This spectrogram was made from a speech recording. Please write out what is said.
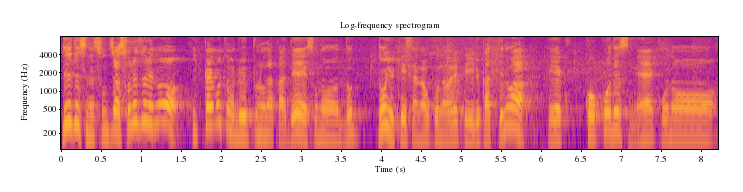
でですね、そじゃあそれぞれの1回ごとのループの中で、そのどどういう計算が行われているかっていうのは、えー、ここですね、この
